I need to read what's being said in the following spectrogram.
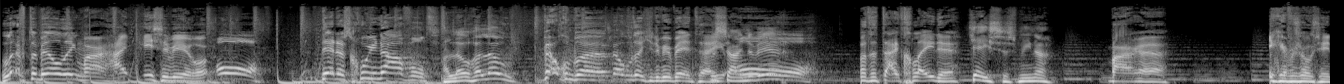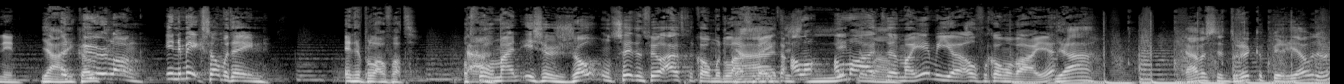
left the building. Maar hij is er weer hoor. Oh, Dennis, goedenavond. Hallo, hallo. Welkom, eh, welkom dat je er weer bent. Hè. We zijn er weer. Oh, Wat een tijd geleden. Jezus, Mina. Maar eh, Ik heb er zo zin in. Ja, een ik ook. uur lang in de mix zometeen. En het belooft wat. Want Ja. volgens mij is er zo ontzettend veel uitgekomen de laatste Ja, weken. het Alle- allemaal uit eh, Miami eh, overkomen waaien. Ja. Ja, het was een drukke periode. hoor.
